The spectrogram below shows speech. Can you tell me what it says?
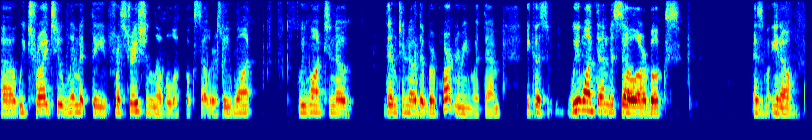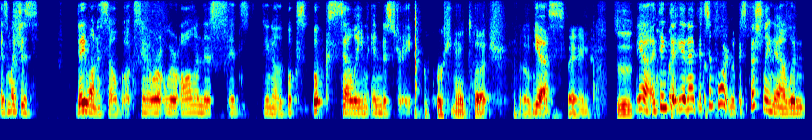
Uh, we try to limit the frustration level of booksellers. We want, we want to know, them to know that we're partnering with them because we want them to sell our books as, you know, as much as they want to sell books. You know, we're, we're all in this, it's, you know, the books, book selling industry. The personal touch of Yes. So- Yeah, I think that, you know, it's important, especially now when,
